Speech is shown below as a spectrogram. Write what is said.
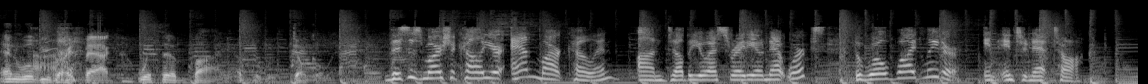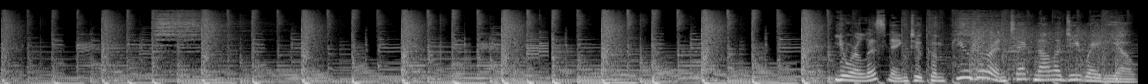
And we'll be right back with the buy of the week. Don't go away. This is Marsha Collier and Mark Cohen on WS Radio Networks, the worldwide leader in Internet talk. You are listening to Computer and Technology Radio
